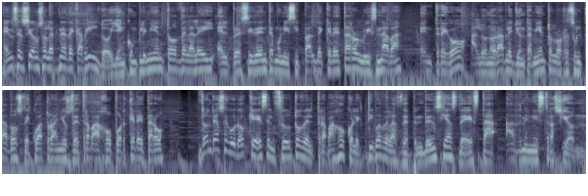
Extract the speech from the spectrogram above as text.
En sesión solemne de Cabildo y en cumplimiento de la ley, el presidente municipal de Querétaro, Luis Nava, entregó al honorable ayuntamiento los resultados de cuatro años de trabajo por Querétaro donde aseguró que es el fruto del trabajo colectivo de las dependencias de esta administración.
